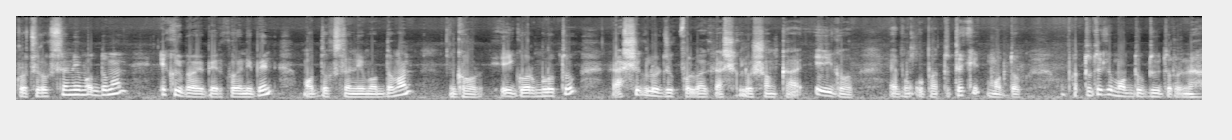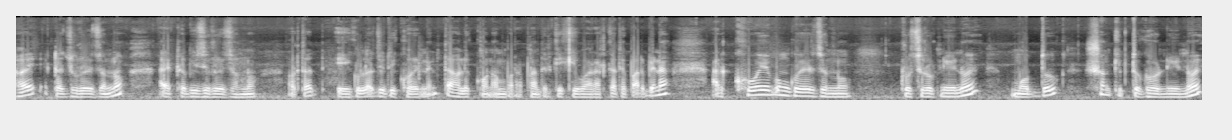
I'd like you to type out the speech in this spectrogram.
প্রচুরক শ্রেণির মধ্যমান, একইভাবে বের করে নেবেন মধ্যক শ্রেণির মধ্যমান ঘর এই গড় মূলত রাশিগুলোর যোগফল বা রাশিগুলোর সংখ্যা, এই গড় এবং উপাত্ত থেকে মধ্যক। উপাত্ত থেকে মধ্যক দুই ধরনের হয়, একটা জোরের জন্য আর একটা বিজোরের জন্য। অর্থাৎ এইগুলা যদি করে নেন, তাহলে ক নম্বর আপনাদেরকে কেউ আর আটকাতে পারবে না? আর খ এবং গোয়ের জন্য প্রচুরক নির্ণয় মধ্যক সংক্ষিপ্ত ঘর নির্ণয়,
